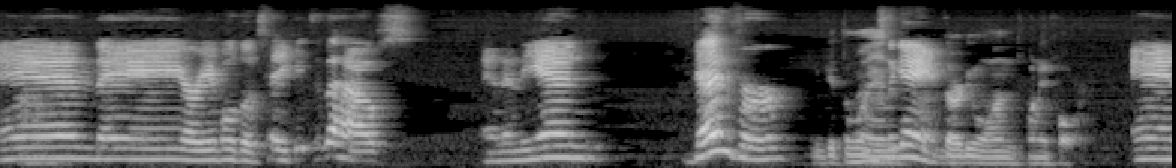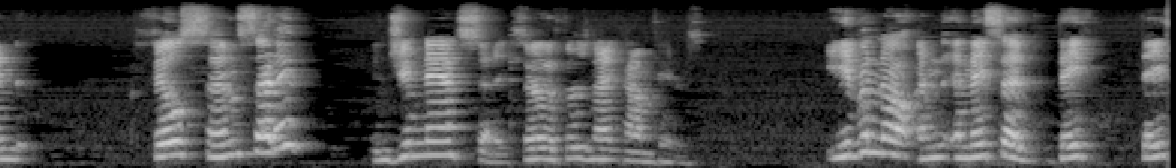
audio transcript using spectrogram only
and they are able to take it to the house. And in the end, Denver You get the Wins win. the game. 31-24. and Phil Simms said it, and Jim Nantz said it they're the Thursday night commentators. Even though, and, and they said they they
